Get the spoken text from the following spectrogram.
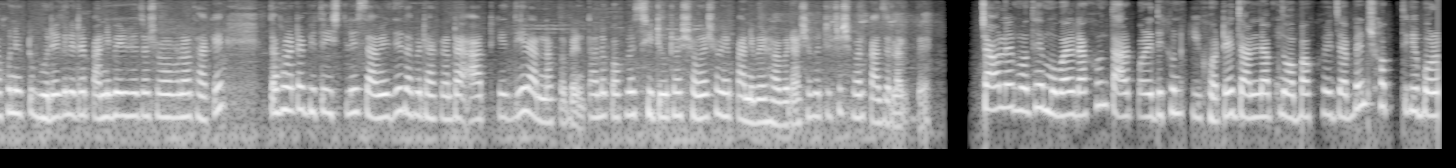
তখন একটু ভরে গেলে এটা পানি বের হয়ে যাওয়ার সম্ভাবনা থাকে। তখন এটা ভিতরে স্টিলের চামিচ দিয়ে তারপরে ঢাকনাটা আটকে দিয়ে রান্না করবেন। তাহলে কখনো সিটি ওঠার সঙ্গে সঙ্গে পানি বের হবে না। আশা করি এটা সবার কাজে লাগবে। চাউলের মধ্যে মোবাইল রাখুন, তারপরে দেখুন কি ঘটে। জানলে আপনি অবাক হয়ে যাবেন সব থেকে বড়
